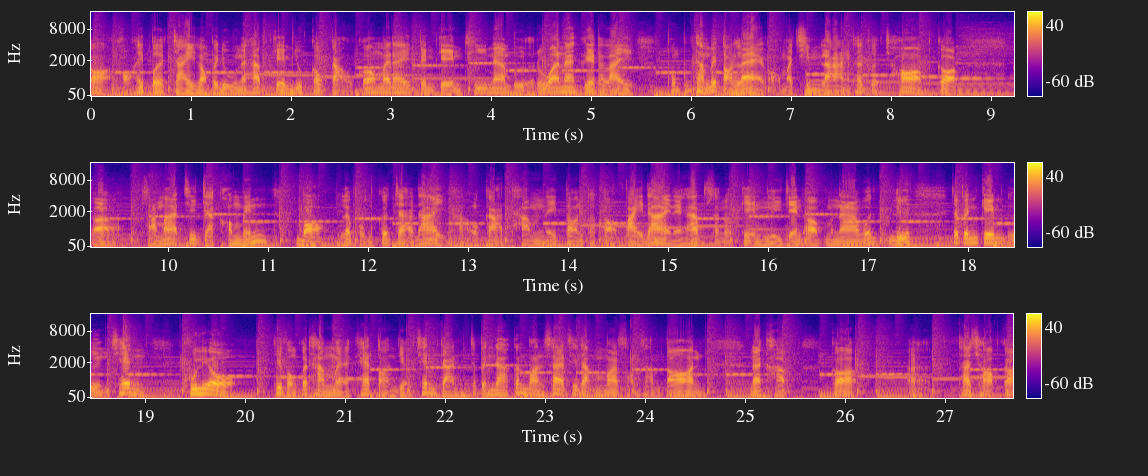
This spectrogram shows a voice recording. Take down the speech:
ก็ขอให้เปิดใจลองไปดูนะครับ เกมยุคเก่าๆ ก็ไม่ได้เป็นเกมที่น่าเบื่อหรือว่าน่าเกลียดอะไร ผมเพิ่งทำได้ตอนแรกออกมาชิมลาง ถ้าเกิดชอบก็สามารถที่จะคอมเมนต์บอก แล้วผมก็จะได้หาโอกาสทำในตอนต่อๆไปได้นะครับสำหรับเกม Legend of Mana หรือจะเป็นเกมอื่น เช่น c u n i o ที่ผมก็ทำมาแค่ตอนเดียวเช่นกัน จะเป็นดาก้อนบอลแซที่ทำมา 2-3 ตอนนะครับ ก็ถ้าชอบก็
